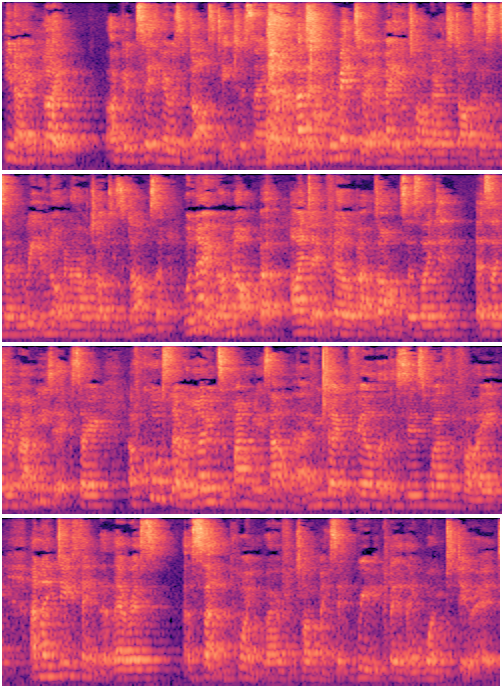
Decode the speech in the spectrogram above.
You know, like I could sit here as a dance teacher saying, well, unless you commit to it and make your child go to dance lessons every week, you're not going to have a child who's a dancer. Well, no, I'm not, but I don't feel about dance as I did as I do about music. So, of course, there are loads of families out there who don't feel that this is worth a fight, and I do think that there is a certain point where if a child makes it really clear they won't do it,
